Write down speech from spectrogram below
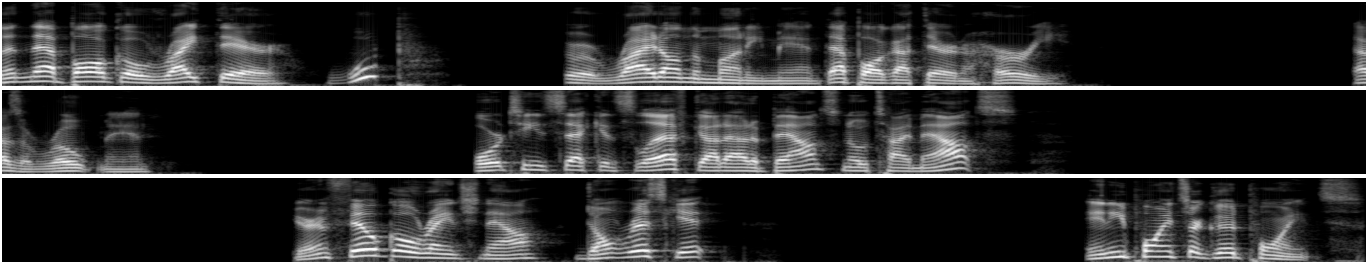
letting that ball go right there. Whoop. Threw it right on the money, man. That ball got there in a hurry. That was a rope, man. 14 seconds left. Got out of bounds. No timeouts. You're in field goal range now. Don't risk it. Any points are good points.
